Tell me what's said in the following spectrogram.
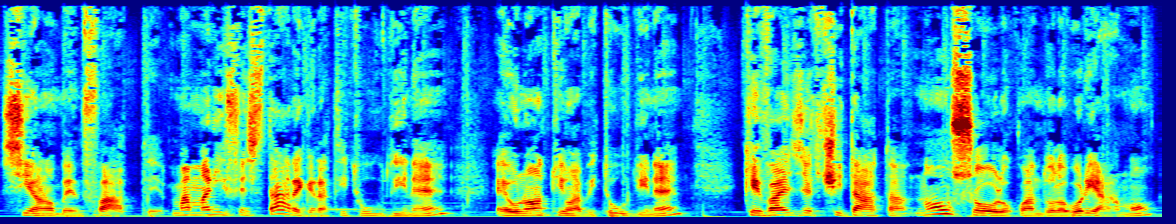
siano ben fatte, ma manifestare gratitudine è un'ottima abitudine che va esercitata non solo quando lavoriamo,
